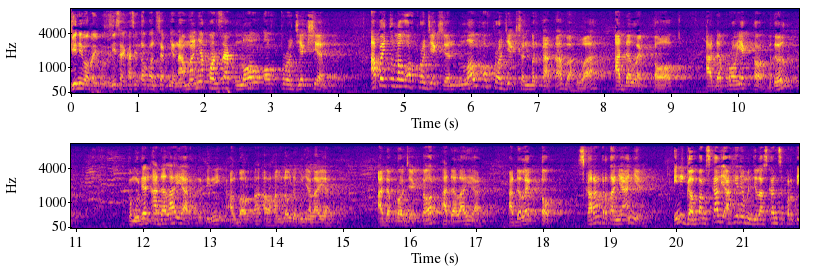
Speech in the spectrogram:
Gini Bapak Ibu, ini saya kasih tahu konsepnya. Namanya konsep law of projection. Apa itu law of projection? Law of projection berkata bahwa ada laptop, ada proyektor, betul? Kemudian ada layar. Di sini alhamdulillah udah punya layar. Ada proyektor, ada layar, ada laptop. Sekarang pertanyaannya, ini gampang sekali akhirnya menjelaskan seperti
